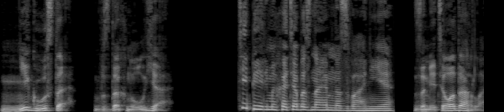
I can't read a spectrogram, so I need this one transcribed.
«Не густо», – вздохнул я. «Теперь мы хотя бы знаем название», – заметила Дарла.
